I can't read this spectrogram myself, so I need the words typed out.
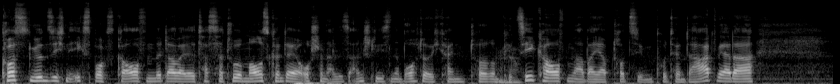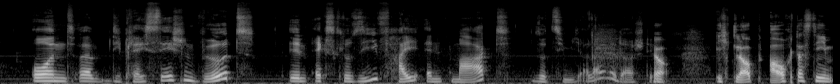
kostengünstig eine Xbox kaufen. Mittlerweile Tastatur Maus könnt ihr ja auch schon alles anschließen. Dann braucht ihr euch keinen teuren PC kaufen, aber ihr habt trotzdem potente Hardware da. Und äh, die PlayStation wird im exklusiv High-End-Markt so ziemlich alleine dastehen. Ja, ich glaube auch, dass die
